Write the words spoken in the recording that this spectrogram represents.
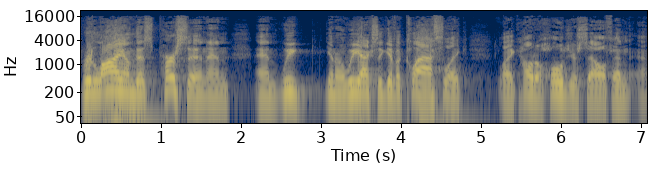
rely on this person and, and we, you know, we actually give a class like, like how to hold yourself. And, uh,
